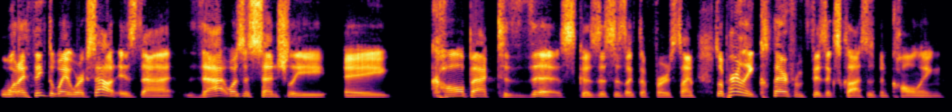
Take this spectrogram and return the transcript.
what I think the way it works out is that that was essentially a callback to this because this is like the first time. So apparently Claire from physics class has been calling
